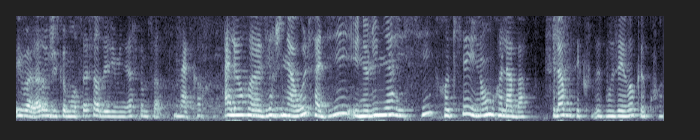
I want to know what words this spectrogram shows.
et voilà, donc j'ai commencé à faire des luminaires comme ça. D'accord. Alors, Virginia Woolf a dit Une lumière ici requiert une ombre là-bas. Cela vous, vous évoque quoi?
